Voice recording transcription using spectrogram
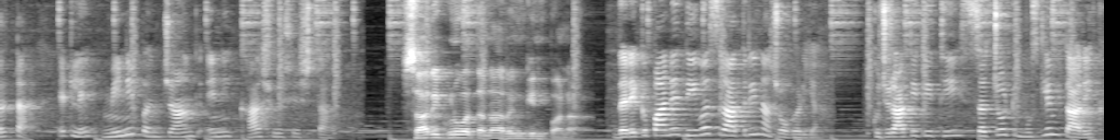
દટ્ટા એટલે મિની પંચાંગ એની ખાસ વિશેષતા. સારી ગુણવત્તાના રંગીન પાના. દરેક પાને દિવસ રાત્રિના ચોઘડિયા. ગુજરાતી તિથિ સચોટ મુસ્લિમ તારીખ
